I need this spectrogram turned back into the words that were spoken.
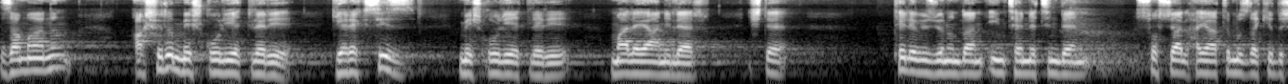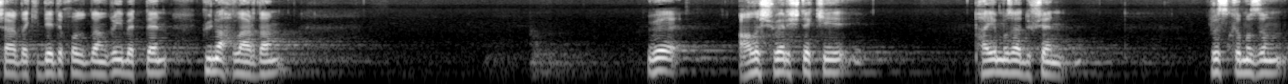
zamanın aşırı meşguliyetleri, gereksiz meşguliyetleri, maleyaniler, işte televizyonundan, internetinden, sosyal hayatımızdaki dışarıdaki dedikodudan, gıybetten, günahlardan ve alışverişteki payımıza düşen rızkımızın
